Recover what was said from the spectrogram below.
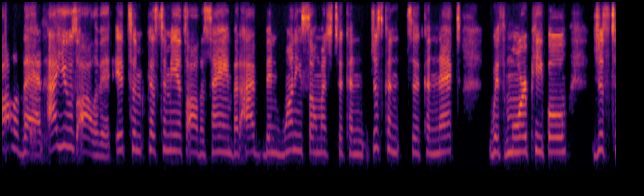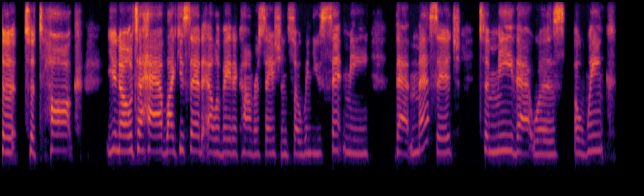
all of that. I use all of it. It to because to me it's all the same. But I've been wanting so much to con just con to connect with more people, just to to talk, you know, to have like you said, elevated conversation. So when you sent me that message, to me that was a wink,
